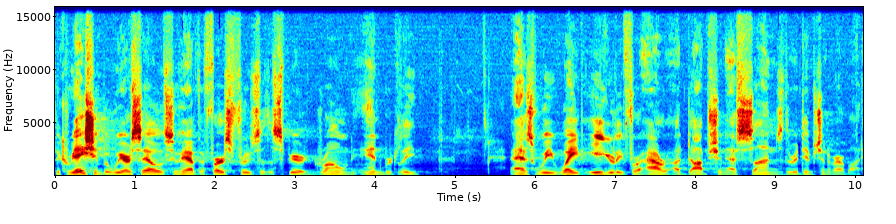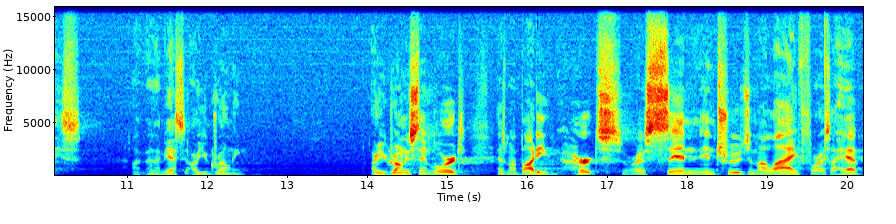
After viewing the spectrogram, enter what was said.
the, creation, but we ourselves who have the first fruits of the Spirit groan inwardly as we wait eagerly for our adoption as sons, the redemption of our bodies. I mean, yes, are you groaning? Are you groaning saying, Lord, as my body hurts, or as sin intrudes in my life, or as I have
